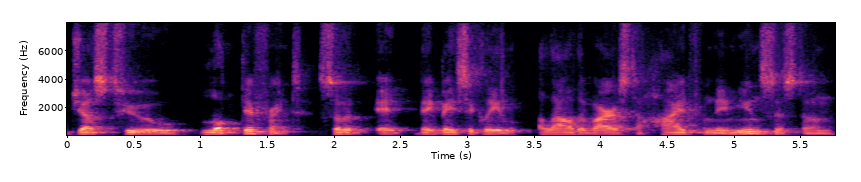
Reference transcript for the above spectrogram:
just to look different so that it, they basically allow the virus to hide from the immune system.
